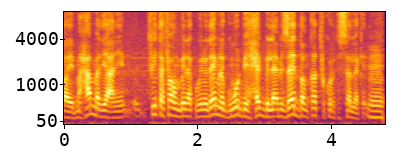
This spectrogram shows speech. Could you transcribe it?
طيب محمد يعني في تفاهم بينك وبينه دايما الجمهور بيحب اللعب زي الدنكات في كرة السلة كده.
